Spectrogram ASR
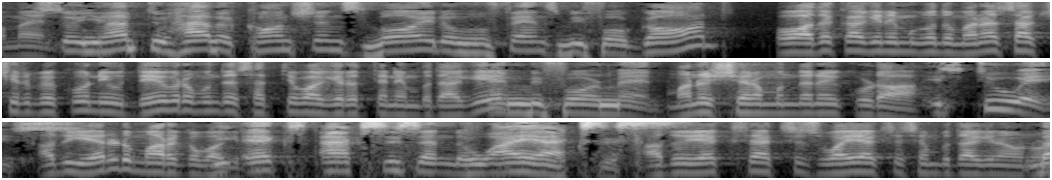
Amen. So you have to have a conscience void of offense before God ಓ ಅದಕ್ಕಾಗಿ ನಿಮಗೊಂದು ಮನಸ್ಸಾಕ್ಷಿ ಇರಬೇಕು ನೀವು ದೇವರ ಮುಂದೆ ಸತ್ಯವಾಗಿರುತ್ತೇನೆ ಎಂಬುದಾಗಿ and before men. ಮನುಷ್ಯರ ಮುಂದೆನೂ ಕೂಡ It's two ways. ಅದು ಎರಡು The ಮಾರ್ಗವಾಗಿದೆ x-axis and the y-axis. ಅದು ಎಕ್ಸ್ ಆಕ್ಸಿಸ್ ವೈ ಆಕ್ಸಿಸ್ ಎಂಬುದಾಗಿ ನಾವು Back to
